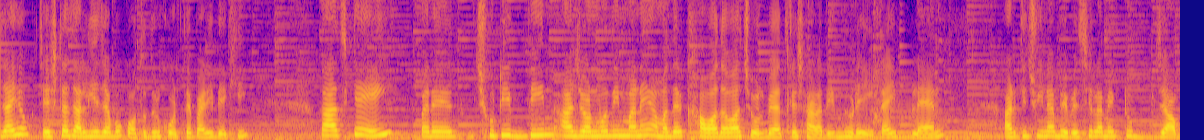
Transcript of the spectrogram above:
যাই হোক, চেষ্টা চালিয়ে যাব, কতদূর করতে পারি দেখি। তো আজকে এই মানে ছুটির দিন আর জন্মদিন মানে আমাদের খাওয়া দাওয়া চলবে আজকে সারাদিন ধরে। এটাই প্ল্যান আর কিছুই না, ভেবেছিলাম একটু যাব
